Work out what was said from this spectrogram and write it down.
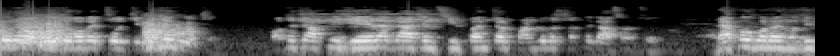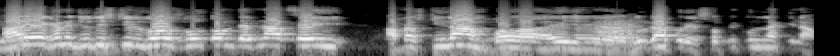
করে অবৈধভাবে চলছে নিজে বলছে। অথচ আপনি যে এলাকায় আছেন শিল্পাঞ্চল পাণ্ডবেশ্বর থেকে আসানসোল নদী আরে এখানে যুধিষ্ঠির ঘোষ গৌতম দেবনাথ সেই আপনার কি নাম? ব- এই যে দুর্গাপুরে শফিকুল না কি নাম?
